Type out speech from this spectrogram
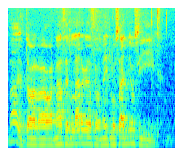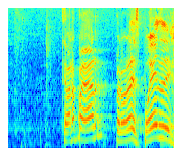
No, te van a hacer largas, se van a ir los años y. Te van a pagar, pero ahora después de.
